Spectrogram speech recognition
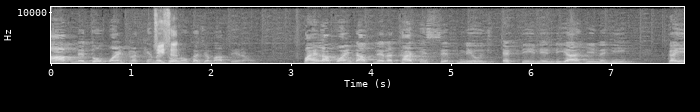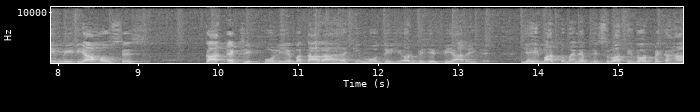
आपने दो पॉइंट रखे मैं दोनों का जवाब दे रहा हूँ। पहला पॉइंट आपने रखा कि सिर्फ़ न्यूज़ 18 इंडिया ही नहीं कई मीडिया हाउसेस का एग्जिट पोल ये बता रहा है कि मोदी जी और बीजेपी आ रही है। यही बात तो मैंने अपनी शुरुआती दौर पे कहा।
